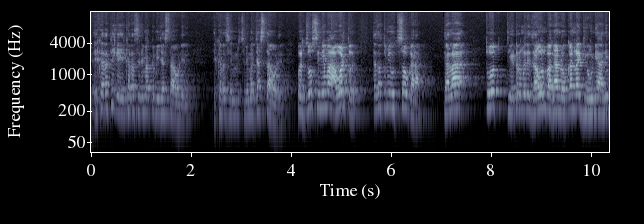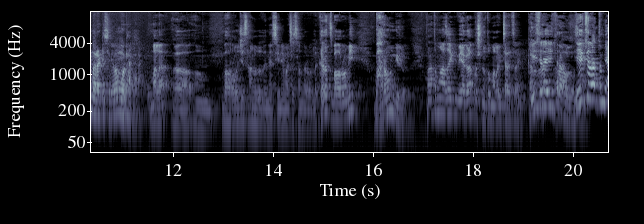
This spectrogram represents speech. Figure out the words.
एखादा ठीक आहे एखादा सिनेमा कमी जास्त आवडेल एखादा सिनेमा सिनेमा जास्त आवडेल पण जो सिनेमा आवडतोय त्याचा तुम्ही उत्सव करा. त्याला तो थिएटरमध्ये जाऊन बघा लोकांना घेऊन या आणि मराठी सिनेमा मोठा करा. मला भाऊराव जे सांगत होते ना सिनेमाच्या संदर्भातलं. खरंच भाऊराव मी भारावून गेलो. पण आता माझा एक वेगळा प्रश्न तुम्हाला विचारायचा आहे. तुम्ही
